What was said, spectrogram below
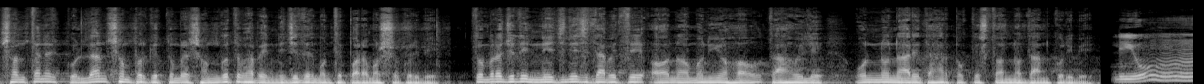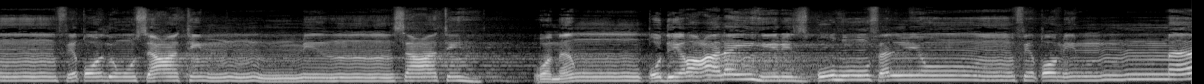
সন্তানের কল্যাণ সম্পর্কে তোমরা সঙ্গতভাবে নিজেদের মধ্যে পরামর্শ করিবে। তোমরা যদি নিজ নিজ দাবিতে অনমনীয় হও তা হইলে অন্য নারী তাহার পক্ষে স্তন্য দান করিবে لينفق ذو سعة من سعته ومن قدر عليه رزقه فلينفق مما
